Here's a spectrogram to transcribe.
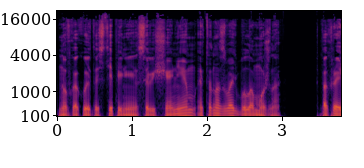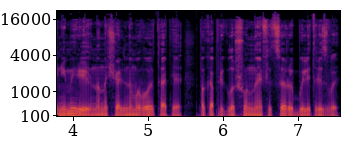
но в какой-то степени совещанием это назвать было можно. По крайней мере, на начальном его этапе, пока приглашенные офицеры были трезвы.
